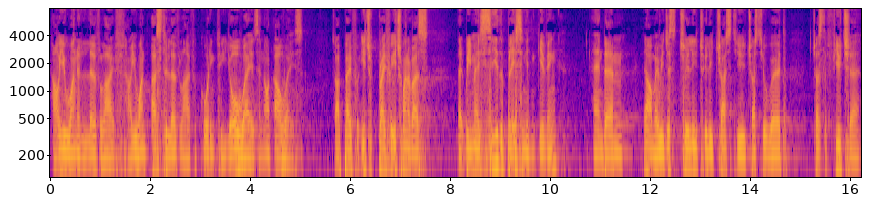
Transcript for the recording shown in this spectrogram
how you want to live life, how you want us to live life according to your ways and not our ways. So I pray for each, pray for each one of us that we may see the blessing in giving and, um, yeah, may we just truly, truly trust you, trust your word, trust the future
